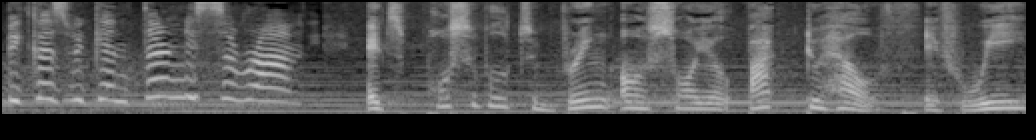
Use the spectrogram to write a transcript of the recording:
Because we can turn this around. It's possible to bring our soil back to health if we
